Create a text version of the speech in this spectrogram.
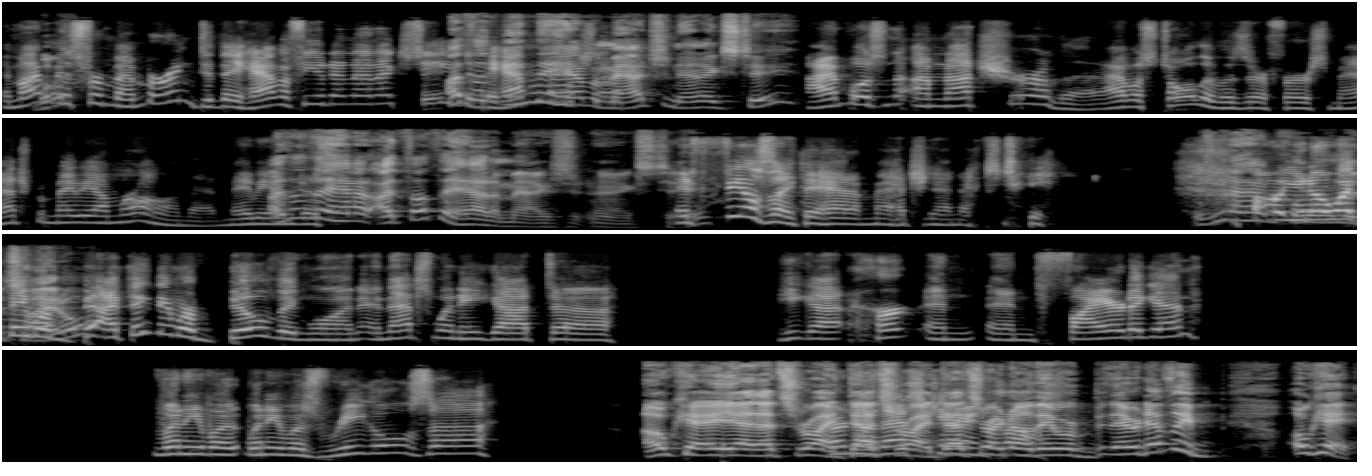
Am I what? misremembering? Did they have a feud in NXT? I Did they have, a, they have a match in NXT? I wasn't. I'm not sure of that. I was told it was their first match, but maybe I'm wrong on that. Maybe I'm i thought just, they had. I thought they had a match in NXT. It feels like they had a match in NXT. Oh, you know what? The they title? were. I think they were building one, and that's when he got. uh He got hurt and and fired again. When he was when he was Regal's uh Okay, yeah, that's right. that's, that's, right. That's right. Cross. No, they were they were definitely okay.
